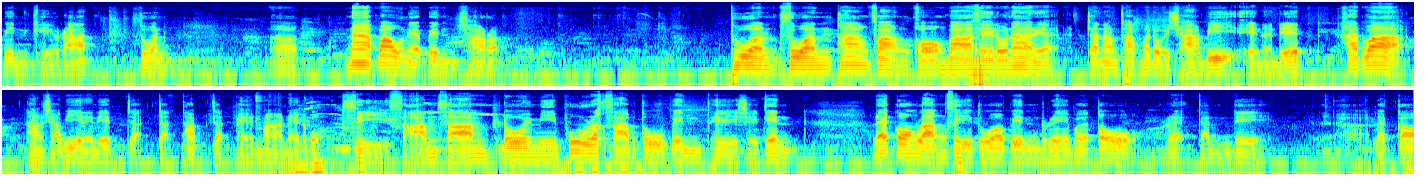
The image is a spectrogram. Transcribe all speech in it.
เป็นเครัสส่วนหน้าเป้าเนี่ยเป็นชาร์ลอตส่วนส่วนทางฝั่งของบาร์เซโลนาเนี่ยจะนำทัพมาโดยชาบี้เอนาเดสคาดว่า ทางชาบี้เอนเดสจะจัดทัพจัดแผนมาในระบบ 4-3-3 โดยมีผู้รักษาประตูเป็นเทเชเกนและกองหลัง 4 ตัวเป็นเรเบอร์โตและกันเด และก็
